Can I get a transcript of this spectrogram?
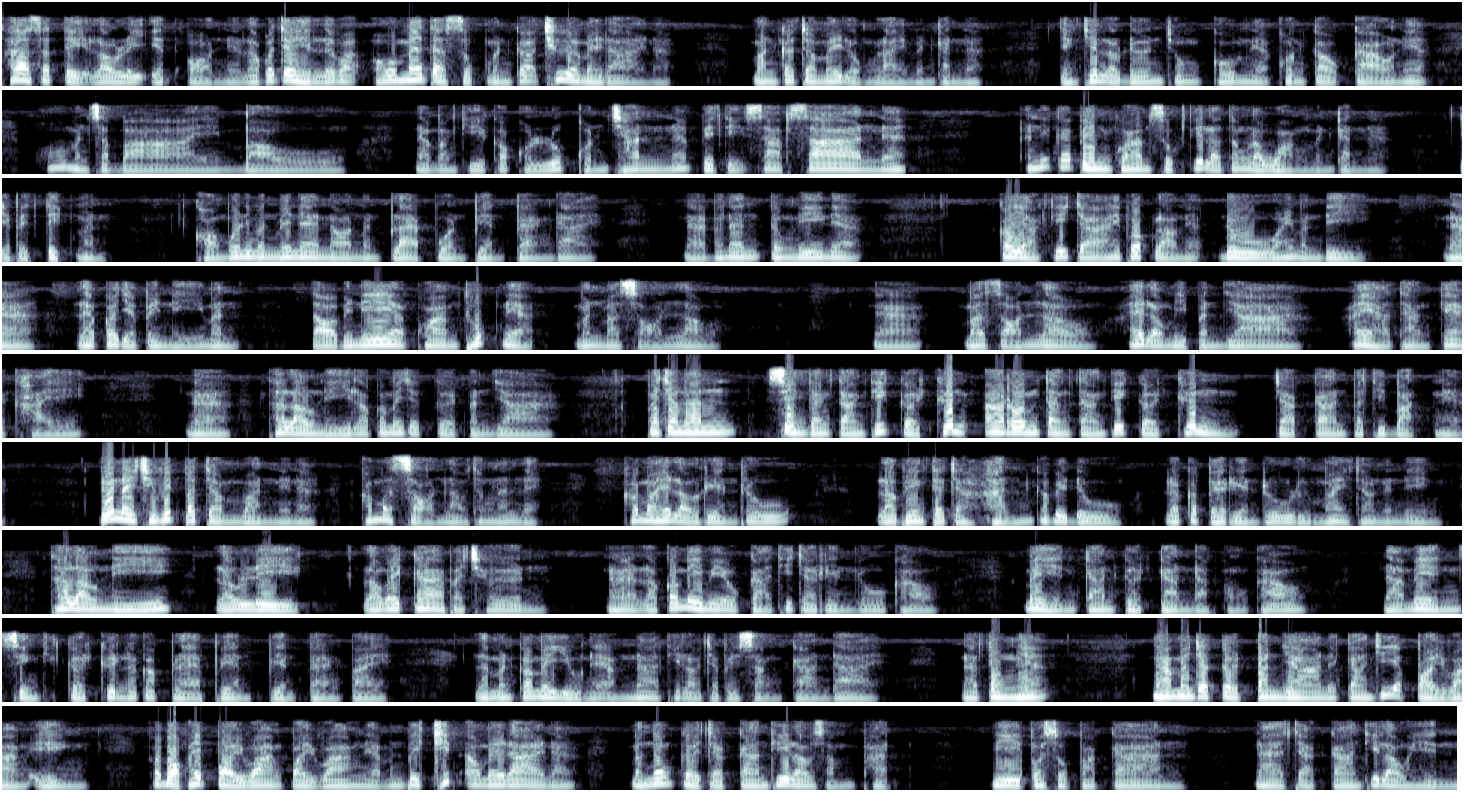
ถ้าสติเราละเอียดอ่อนเนี่ยเราก็จะเห็นเลยว่าโอ้แม้แต่สุขมันก็เชื่อไม่ได้นะมันก็จะไม่หลงไหลเหมือนกันนะ อย่างเช่นเราเดินจงกรมเนี่ยคนเก่าๆเนี่ยโอ้มันสบายเบานะบางทีก็ขนลุกขนชันนะปิติซาบซ่านนะอันนี้ก็เป็นความสุขที่เราต้องระวังเหมือนกันนะอย่าไปติดมัน ของพวกนี้มันไม่แน่นอนมันแปรปรวนเปลี่ยนแปลงได้นะเพราะนั้นตรงนี้เนี่ยก็อยากที่จะให้พวกเราเนี่ยดูให้มันดีนะแล้วก็อย่าไปหนีมัน ต่อไปนี้ความทุกข์เนี่ยมันมาสอนเรานะ มาสอนเราให้เรามีปัญญา ให้หาทางแก้ไขนะถ้าเราหนีเราก็ไม่จะเกิดปัญญา เพราะฉะนั้นสิ่งต่างๆที่เกิดขึ้นอารมณ์ต่างๆ ที่เกิดขึ้นจากการปฏิบัติเนี่ยหรือในชีวิตประจำวันเนี่ยนะเขามาสอนเราทั้งนั้นเลยเขามาให้เราเรียนรู้ เราเพียงแต่จะหันเข้าไปดู แล้วก็ไปเรียนรู้หรือไม่เท่านั้นเอง ถ้าเราหนีเราหลีก เราไม่กล้าเผชิญนะเราก็ไม่มีโอกาสที่จะเรียนรู้เขา ไม่เห็นการเกิดการดับของเขานะไม่เห็นสิ่งที่เกิดขึ้นแล้วก็แปลเปลี่ยนเปลี่ยนแปลงไป แล้วมันก็ไม่อยู่ในอำนาจที่เราจะไปสั่งการได้นะตรงเนี้ยนะมันจะเกิดปัญญาในการที่จะปล่อยวางเอง ก็บอกให้ปล่อยวางปล่อยวางเนี่ยมันไปคิดเอาไม่ได้นะ มันต้องเกิดจากการที่เราสัมผัส มีประสบการณ์นะจากการที่เราเห็น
